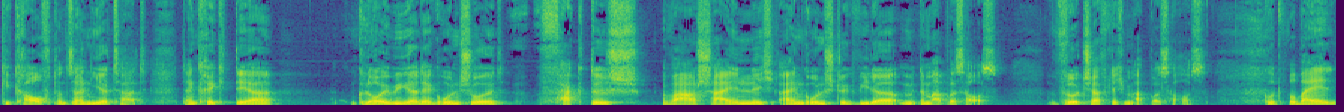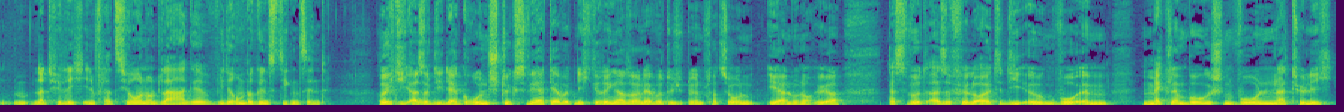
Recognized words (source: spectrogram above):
gekauft und saniert hat, dann kriegt der Gläubiger der Grundschuld faktisch wahrscheinlich ein Grundstück wieder mit einem Abrisshaus. Wirtschaftlichem Abrisshaus. Gut, wobei natürlich Inflation und Lage wiederum begünstigend sind. Richtig, also die, der Grundstückswert, der wird nicht geringer, sondern der wird durch die Inflation eher nur noch höher. Das wird also für Leute, die irgendwo im Mecklenburgischen wohnen, natürlich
